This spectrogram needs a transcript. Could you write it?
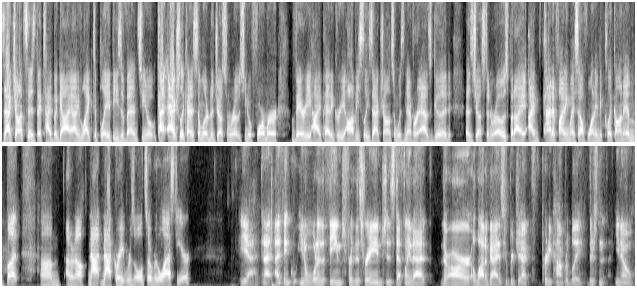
Zach Johnson is the type of guy I like to play at these events. You know, actually kind of similar to Justin Rose. You know, former very high pedigree. Obviously, Zach Johnson was never as good as Justin Rose, but I I'm kind of finding myself wanting to click on him. But um, I don't know, not not great results over the last year. Yeah, and I, I think you know one of the themes for this range is definitely that there are a lot of guys who project pretty comparably. There's you know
